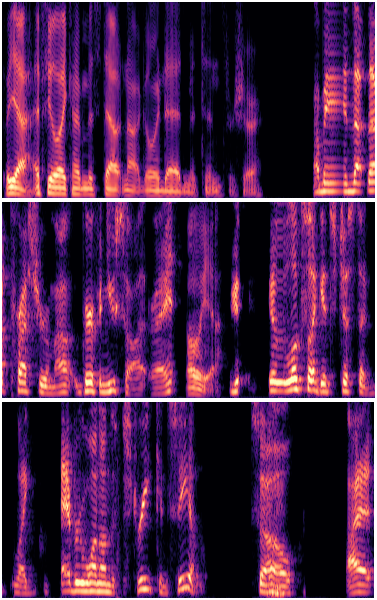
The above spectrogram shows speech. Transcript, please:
but yeah, I feel like I missed out not going to Edmonton for sure. I mean that that press room out Griffin, you saw it, right? Oh yeah. It, it looks like it's just a like everyone on the street can see them. So I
